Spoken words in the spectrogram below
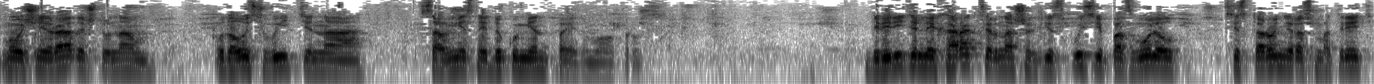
мы очень рады, что нам удалось выйти на совместный документ по этому вопросу. Доверительный характер наших дискуссий позволил всесторонне рассмотреть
